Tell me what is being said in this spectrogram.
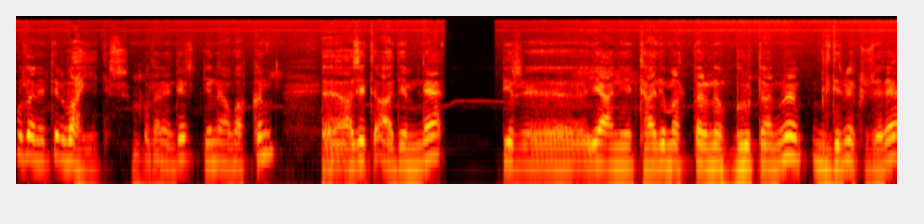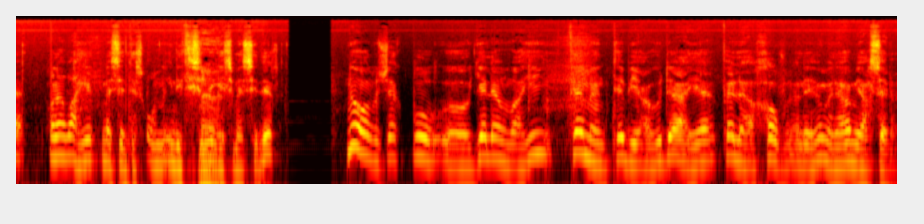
O da nedir? Vahiydir. O da nedir? Cenab-ı Hakk'ın e, Hazreti Adem'le bir e, yani talimatlarını, buyruklarını bildirmek üzere ona vahyetmesidir. Onun iletişime Evet. geçmesidir. Ne olacak? Bu e, gelen vahiy femen tebi'a hudaye fela havfun aleyhim ve lahum yahsenun.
